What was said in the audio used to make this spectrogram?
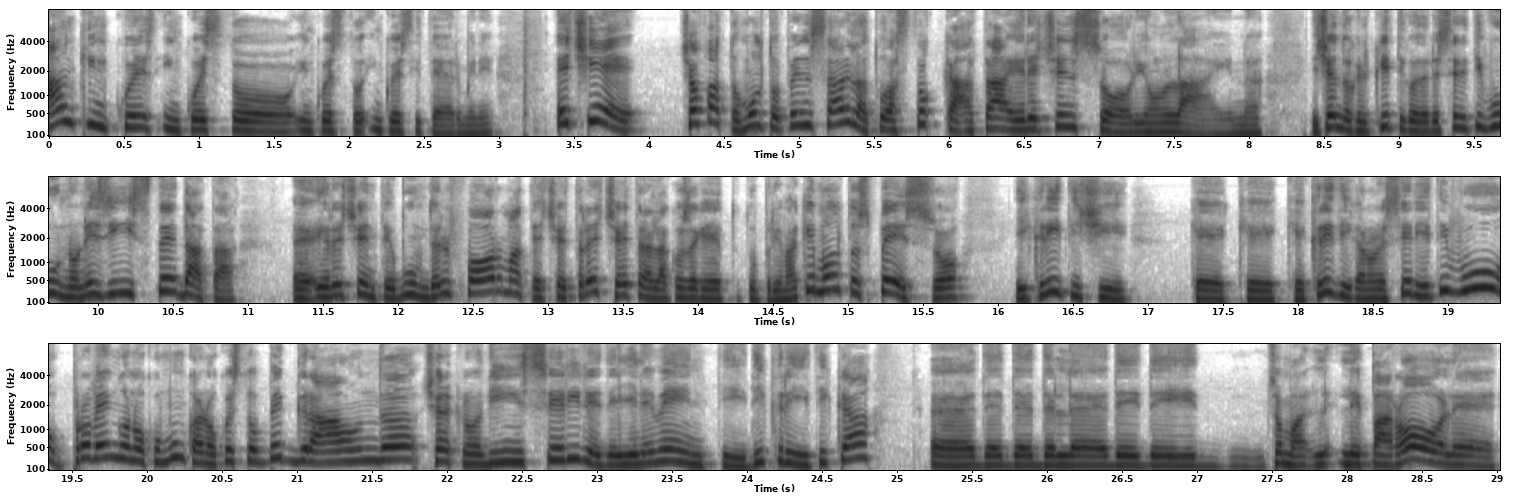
anche in, que- in, questo, in, questo, in questi termini. E ci, è, ci ha fatto molto pensare la tua stoccata ai recensori online, dicendo che il critico delle serie TV non esiste, data eh, il recente boom del format, eccetera, eccetera, è la cosa che hai detto tu prima, che molto spesso i critici che, che, che, criticano le serie TV provengono comunque, hanno questo background, cercano di inserire degli elementi di critica, eh, de, de, de, insomma, le, le parole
